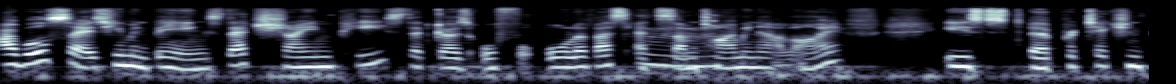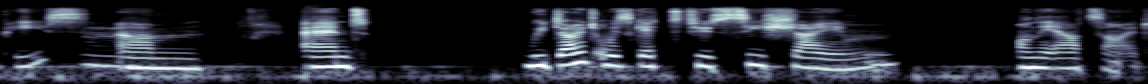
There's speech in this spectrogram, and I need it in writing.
I will say, as human beings, that shame piece that goes off for all of us at some Mm. time in our life is a protection piece. Mm. Um, and we don't always get to see shame on the outside.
